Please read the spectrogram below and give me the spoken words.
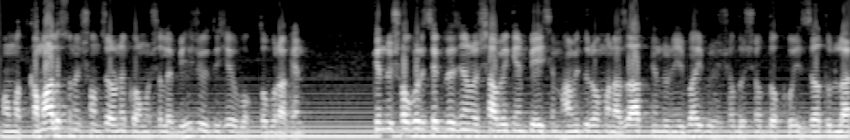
মোহাম্মদ কামাল হোসেনের সঞ্চালনে কর্মশালায় বিশেষ অতিথি হিসেবে বক্তব্য রাখেন। কেন্দ্রীয় সহকারী সেক্রেটারি জেনারেল সাবেক MP H M Hamidur Rahman Azad, কেন্দ্রীয় নির্বাহী পরিষদ সদস্য অধ্যক্ষ ইজাতুল্লাহ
